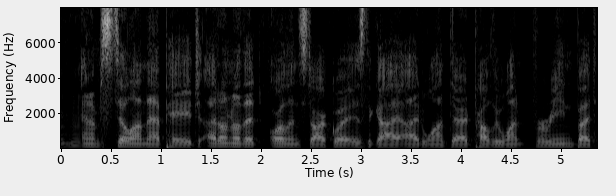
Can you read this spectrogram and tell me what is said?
Mm-hmm. and I'm still on that page. I don't know that Orleans Darkwa is the guy I'd want there. I'd probably want Vereen, but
